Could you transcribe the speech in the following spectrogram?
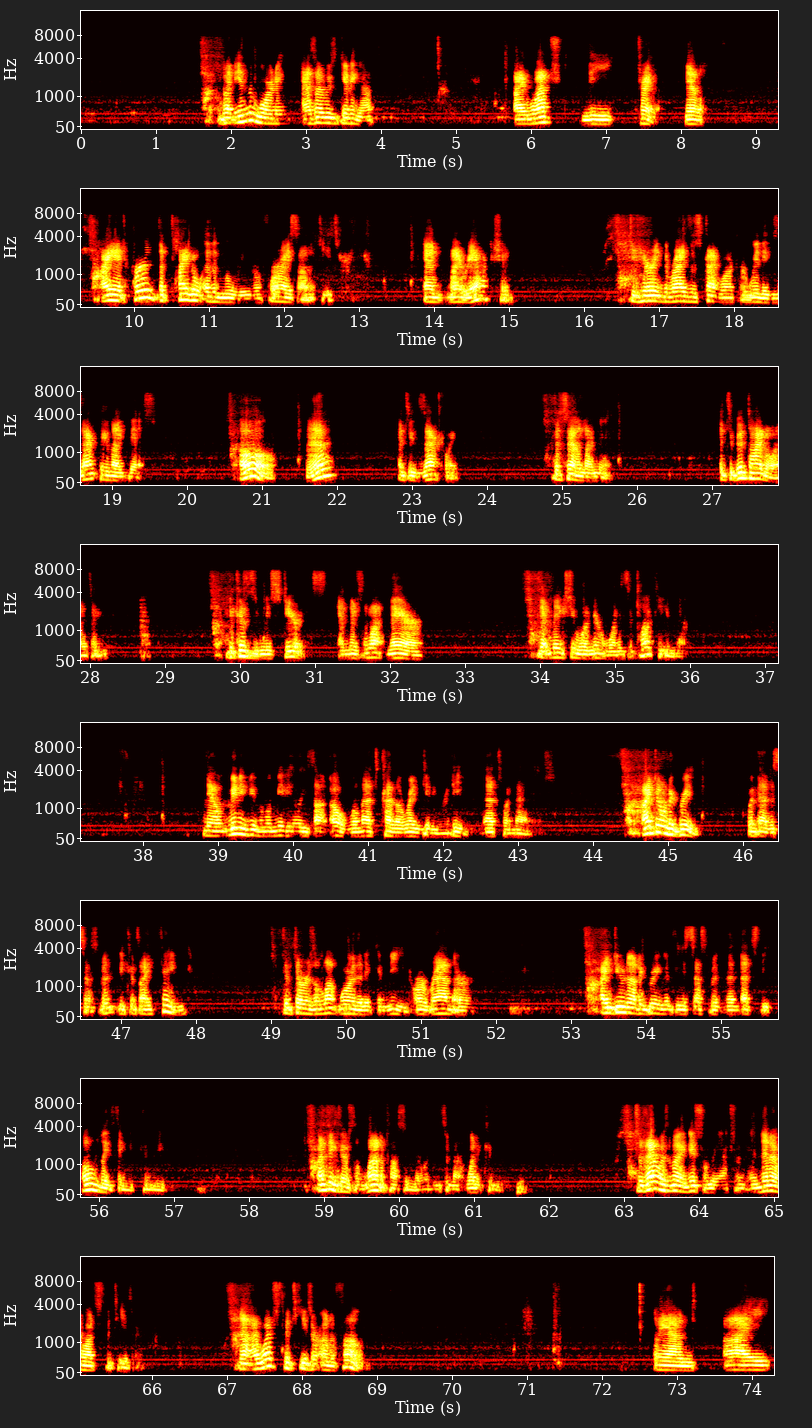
But in the morning, as I was getting up, I watched the trailer. Now, I had heard the title of the movie before I saw the teaser. And my reaction to hearing The Rise of Skywalker went exactly like this. Oh, huh? That's exactly the sound I made. It's a good title, I think, because it's mysterious, and there's a lot there that makes you wonder what is it talking about. Now, many people immediately thought, oh, well, that's Kylo Ren getting redeemed. That's what that is. I don't agree with that assessment because I think that there is a lot more that it can mean, or rather, I do not agree with the assessment that that's the only thing it can mean. I think there's a lot of possibilities about what it can mean. So that was my initial reaction, and then I watched the teaser. Now, I watched the teaser on a phone. And I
